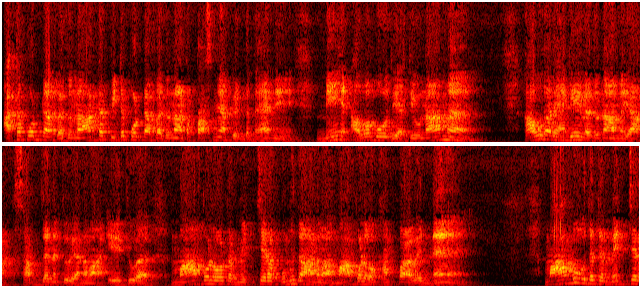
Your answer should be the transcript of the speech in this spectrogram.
අත පොඩ්ඩක් වැදුනාට පිට පොඩ්ඩක් වැදුනාට ප්‍රශ්නයක් වෙන්න බෑනේ මේ අවබෝධය ඇති වුණාම කවුරු හරි හැඟේ වැදුනාම යක් ශබ්ද නැතුව යනවා. හේතුව මා පොළොවට මෙච්චර කුණු දානවා. මා පොළොව කම්පා වෙන්නේ මා බෝධට මෙච්චර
